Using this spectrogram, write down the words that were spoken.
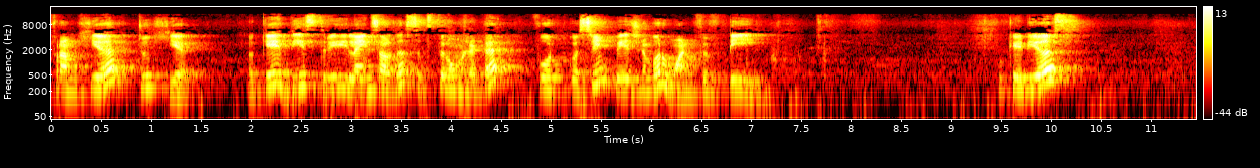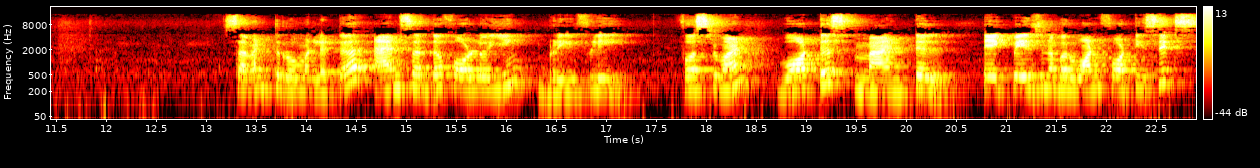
from here to here. Okay, these three lines are the sixth Roman letter, fourth question, page number 150. Okay, dears. Seventh Roman letter, answer the following briefly. First one, what is mantle? Take page number 146.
